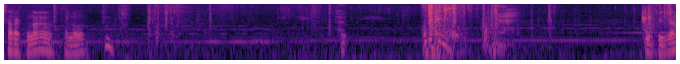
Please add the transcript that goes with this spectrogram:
अरे सरक ना हेलो जा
